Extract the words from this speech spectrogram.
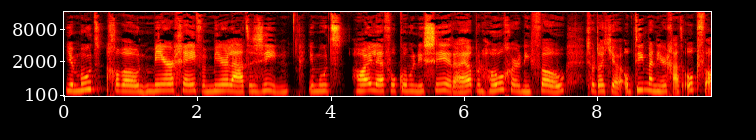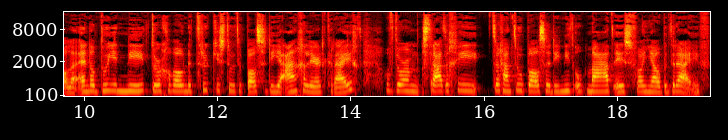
Je moet gewoon meer geven, meer laten zien. Je moet high level communiceren op een hoger niveau, zodat je op die manier gaat opvallen. En dat doe je niet door gewoon de trucjes toe te passen die je aangeleerd krijgt, of door een strategie te gaan toepassen die niet op maat is van jouw bedrijf.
